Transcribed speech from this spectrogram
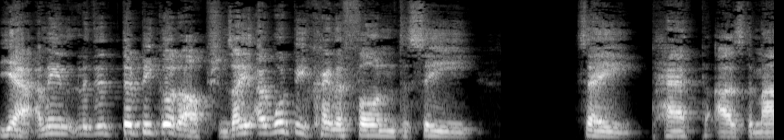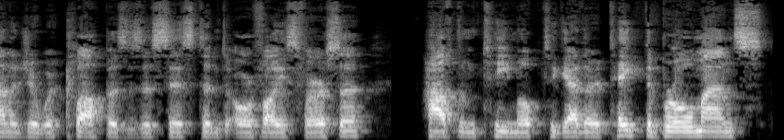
yeah, I mean, there'd be good options. I, I would be kind of fun to see, say, Pep as the manager with Klopp as his assistant, or vice versa. Have them team up together, take the bromance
